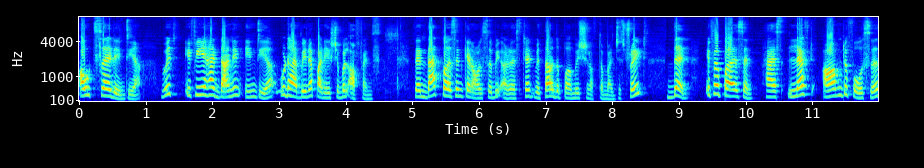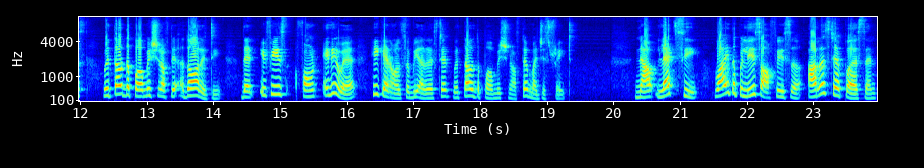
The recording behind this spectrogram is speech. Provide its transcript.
outside India which if he had done in India would have been a punishable offence. Then that person can also be arrested without the permission of the magistrate. Then if a person has left armed forces without the permission of the authority, then if he is found anywhere, he can also be arrested without the permission of the magistrate. Now let's see why the police officer arrests a person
